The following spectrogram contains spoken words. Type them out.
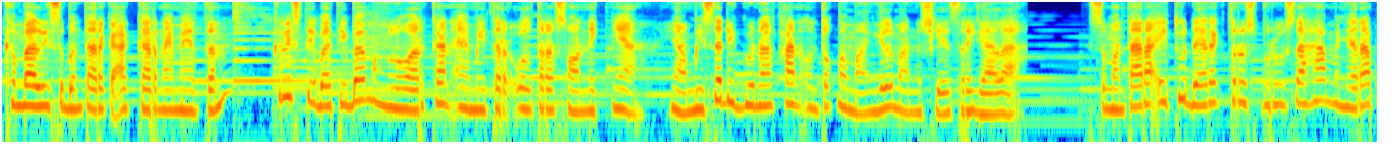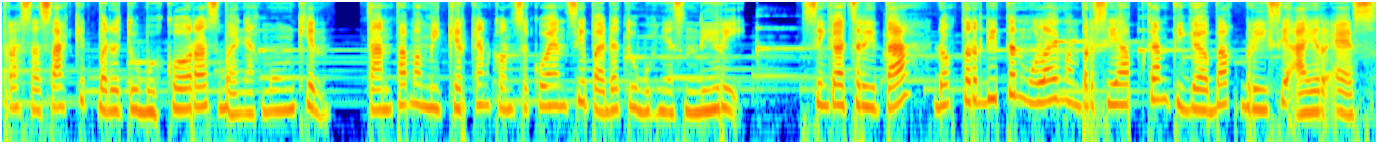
Kembali sebentar ke akar Nemeton, Chris tiba-tiba mengeluarkan emitter ultrasoniknya yang bisa digunakan untuk memanggil manusia serigala. Sementara itu, Derek terus berusaha menyerap rasa sakit pada tubuh Cora sebanyak mungkin, tanpa memikirkan konsekuensi pada tubuhnya sendiri. Singkat cerita, Dr. Deaton mulai mempersiapkan tiga bak berisi air es.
